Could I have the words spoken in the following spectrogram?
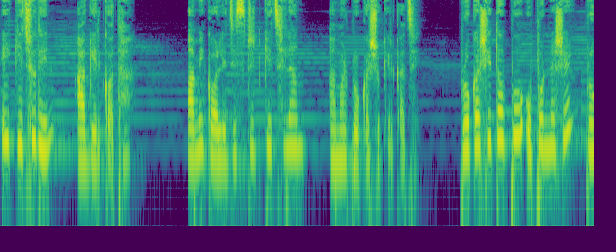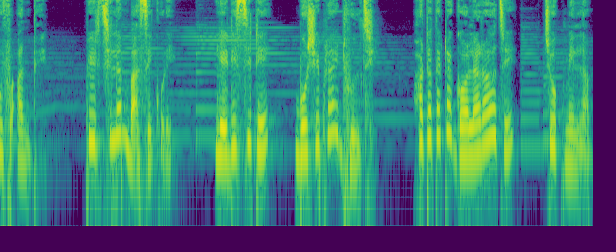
এই কিছুদিন আগের কথা। আমি কলেজ স্ট্রিট গেছিলাম আমার প্রকাশকের কাছে। প্রকাশিতব্য উপন্যাসের প্রুফ আনতে। ফিরছিলাম বাসে করে। লেডিস সিটে বসে প্রায় ঢুলছি। হঠাৎ একটা গলার আওয়াজে চোখ মেললাম।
